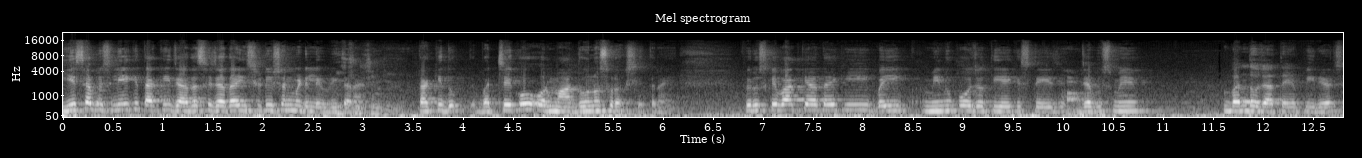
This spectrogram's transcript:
ये सब इसलिए कि ताकि ज़्यादा से ज़्यादा इंस्टीट्यूशन में डिलीवरी कराएँ ताकि बच्चे को और माँ दोनों सुरक्षित रहें। फिर उसके बाद क्या आता है कि भाई मीनूपोज होती है एक स्टेज हाँ। जब उसमें बंद हो जाते हैं पीरियड्स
